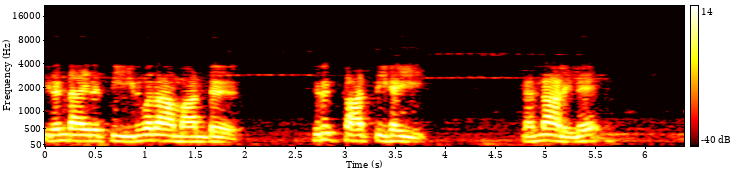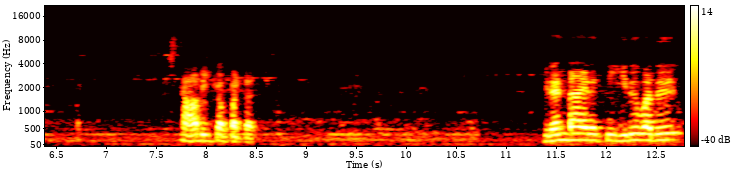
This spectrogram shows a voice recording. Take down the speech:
இரண்டாயிரத்தி இருபதாம் ஆண்டு திருக்கார்த்திகை நன்னாளிலே ஸ்தாபிக்கப்பட்டது. இரண்டாயிரத்தி இருபது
